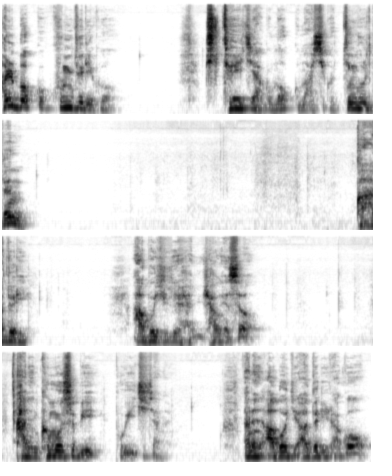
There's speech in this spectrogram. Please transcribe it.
헐벗고 굶주리고 돼지하고 먹고 마시고 뒹굴던 그 아들이 아버지를 향해서 가는 그 모습이 보이지잖아요. 나는 아버지 아들이라고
